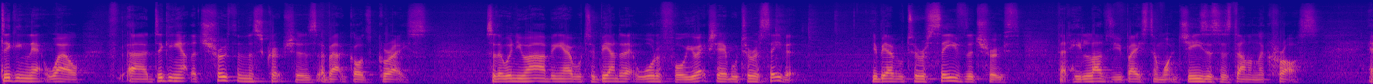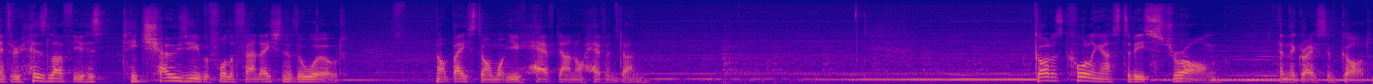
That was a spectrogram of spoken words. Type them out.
digging that well, uh, digging out the truth in the scriptures about God's grace, so that when you are being able to be under that waterfall, you're actually able to receive it. You'll be able to receive the truth that He loves you based on what Jesus has done on the cross. And through His love for you, his, He chose you before the foundation of the world, not based on what you have done or haven't done. God is calling us to be strong in the grace of God.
